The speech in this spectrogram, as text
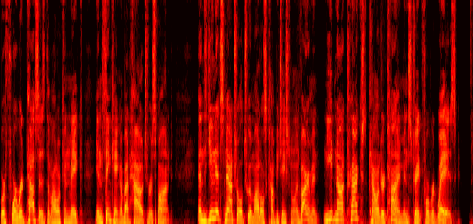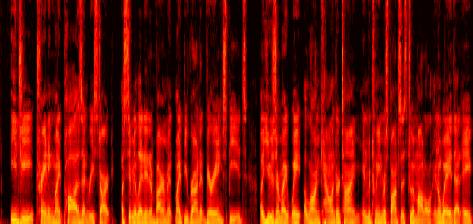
or forward passes the model can make in thinking about how to respond. And the units natural to a model's computational environment need not track calendar time in straightforward ways. E.g., training might pause and restart. A simulated environment might be run at varying speeds. A user might wait a long calendar time in between responses to a model in a way that a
